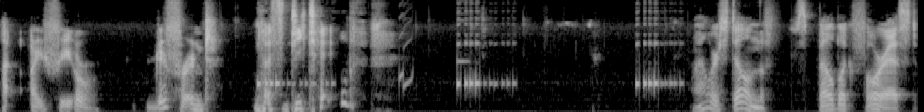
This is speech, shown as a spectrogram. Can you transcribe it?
I, I feel different. Less detailed? well, we're still in the Spellbook Forest,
